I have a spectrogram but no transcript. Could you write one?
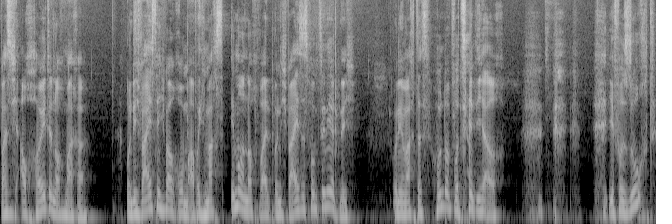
was ich auch heute noch mache, und ich weiß nicht warum, aber ich mache es immer noch, weil, und ich weiß, es funktioniert nicht. Und ihr macht das hundertprozentig auch. ihr versucht,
